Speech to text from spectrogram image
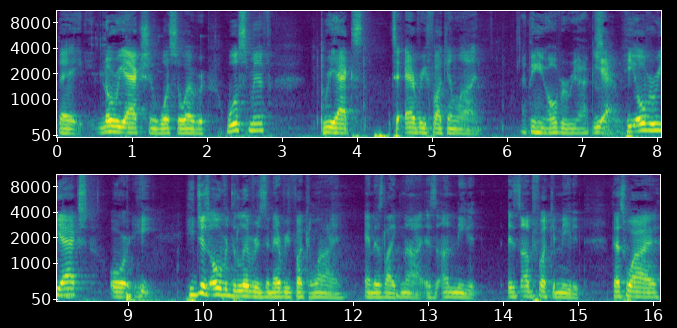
that no reaction whatsoever. Will Smith reacts to every fucking line. I think he overreacts. Yeah, he overreacts or he he just over delivers in every fucking line, and it's like nah, it's unneeded. It's unfucking needed. That's why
